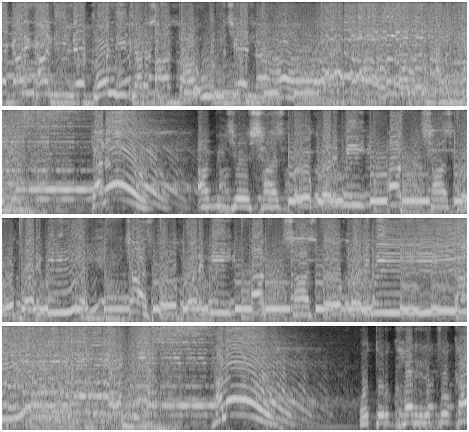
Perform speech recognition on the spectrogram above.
এ খানি লেখো নিজের আটা উড়ছে না। কেন? আমি যে স্বাস্থ্য কর্মী আমি স্বাস্থ্য কর্মী স্বাস্থ্য কর্মী আমি স্বাস্থ্য কর্মী হ্যালো? ও তোর ঘরের পোকা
